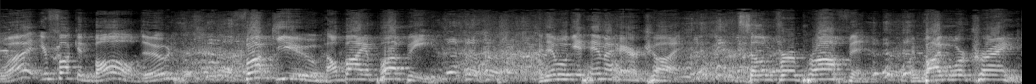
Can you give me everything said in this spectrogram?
What? You're fucking bald, dude. Fuck you. I'll buy a puppy. And then we'll get him a haircut. Sell him for a profit. And buy more crank.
